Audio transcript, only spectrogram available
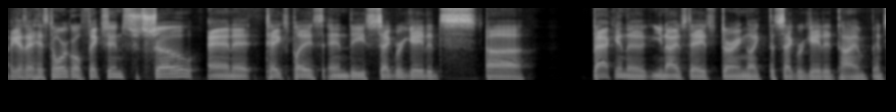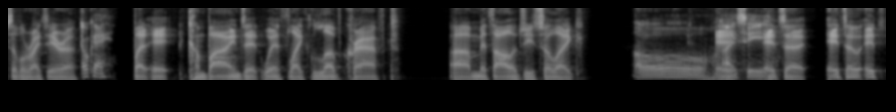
I guess a historical fiction show and it takes place in the segregated uh back in the United States during like the segregated time and civil rights era okay, but it combines it with like Lovecraft uh mythology. So like oh, it- I see. it's a it's a it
